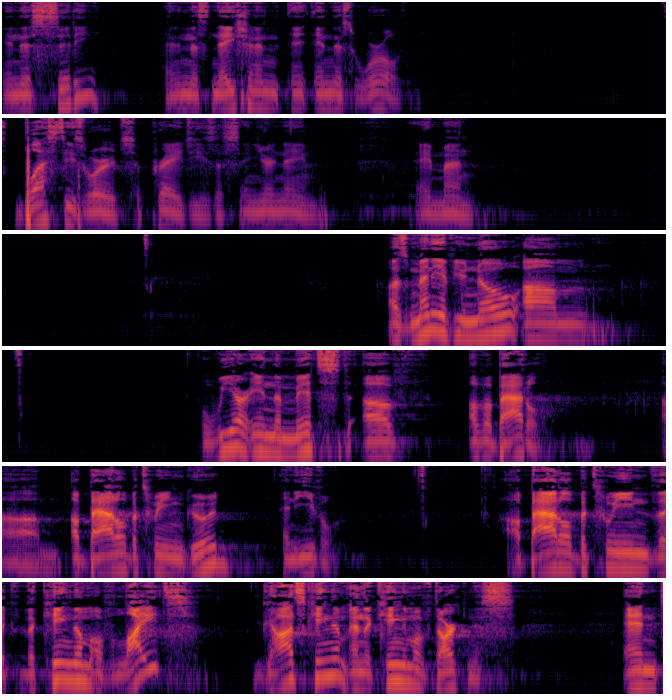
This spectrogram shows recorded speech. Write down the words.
in this city and in this nation and in, this world. Bless these words, pray, Jesus, in your name. Amen. As many of you know, um, we are in the midst of, of a battle, um, a battle between good and evil, a battle between the, the kingdom of light, God's kingdom, and the kingdom of darkness. And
